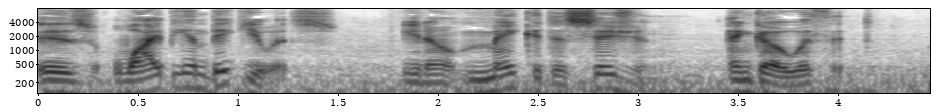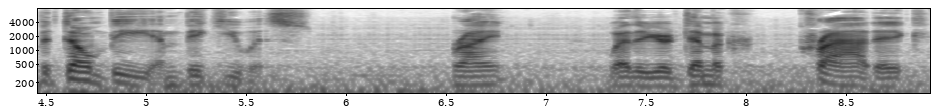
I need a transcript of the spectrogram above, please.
is why be ambiguous? You know, make a decision and go with it, but don't be ambiguous, right? Whether you're Democratic,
